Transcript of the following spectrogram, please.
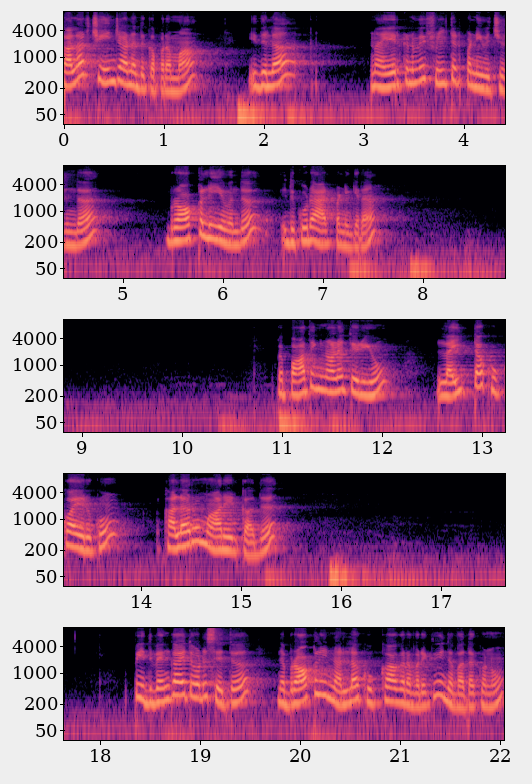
கலர் சேஞ்ச் ஆனதுக்கப்புறமா இதில் நான் ஏற்கனவே ஃபில்டர் பண்ணி வச்சுருந்த ப்ராக்கலியை வந்து இது கூட ஆட் பண்ணிக்கிறேன். இப்போ பார்த்தீங்கனாலே தெரியும் லைட்டாக குக் ஆகிருக்கும் கலரும் மாறி இருக்காது. இப்போ இது வெங்காயத்தோடு சேர்த்து இந்த ப்ராக்கலி நல்லா குக் ஆகிற வரைக்கும் இதை வதக்கணும்.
